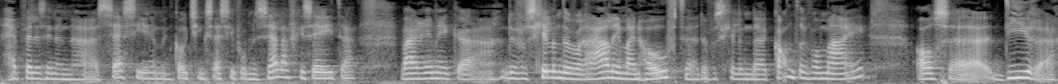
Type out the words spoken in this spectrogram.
heb wel eens in een uh, sessie, in een coaching sessie voor mezelf gezeten, waarin ik uh, de verschillende verhalen in mijn hoofd, uh, de verschillende kanten van mij, als dieren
